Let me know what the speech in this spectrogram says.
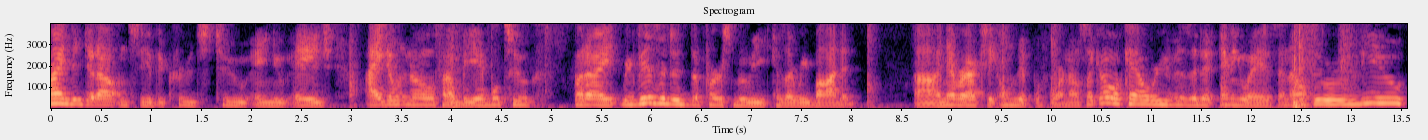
trying to get out and see the Croods to a new age. I don't know if I'll be able to, but I revisited the first movie because I rebought it. Uh, I never actually owned it before, and I was like, oh, okay, I'll revisit it anyways, and I'll do a review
